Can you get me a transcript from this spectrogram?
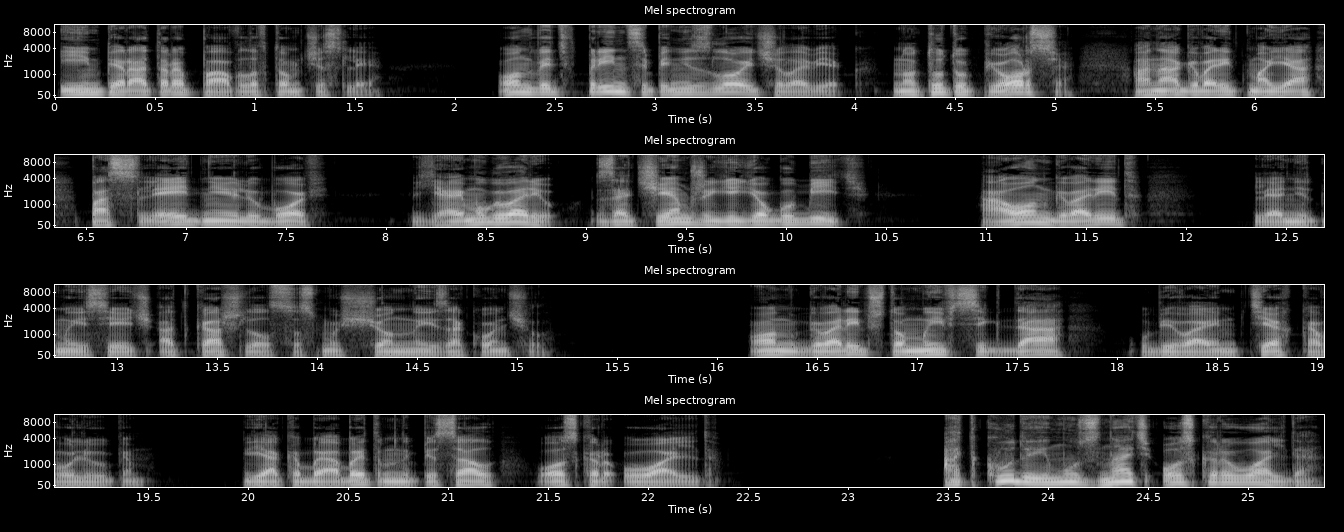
И императора Павла в том числе. Он ведь в принципе не злой человек. Но тут уперся. Она говорит, моя последняя любовь. Я ему говорю, зачем же ее губить? А он говорит... Леонид Моисеевич откашлялся смущенно и закончил. Он говорит, что мы всегда убиваем тех, кого любим. Якобы об этом написал Оскар Уальд. «Откуда ему знать Оскара Уальда?»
